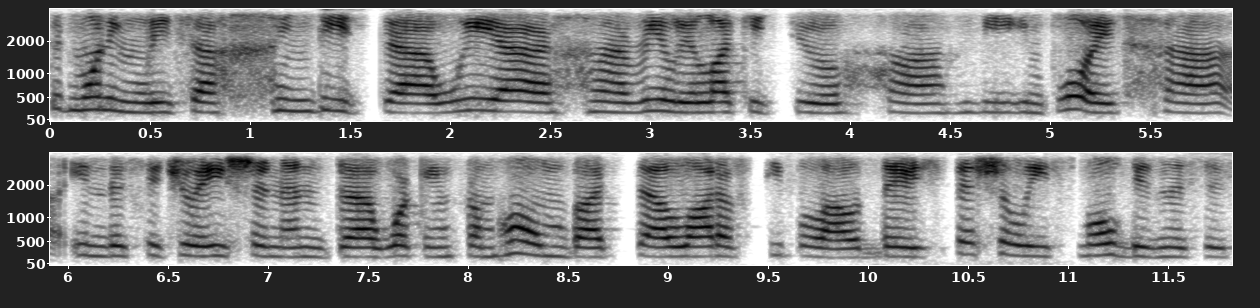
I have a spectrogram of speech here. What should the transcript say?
Good morning, Lisa. Indeed, uh, we are uh, really lucky to uh, be employed uh, in this situation and uh, working from home, but a lot of people out there, especially small businesses,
